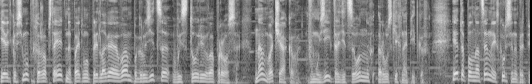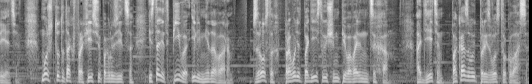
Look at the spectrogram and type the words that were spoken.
Я ведь ко всему подхожу обстоятельно, поэтому предлагаю вам погрузиться в историю вопроса. Нам в Очаково, в музей традиционных русских напитков. Это полноценная экскурсия на предприятие. Может кто-то так в профессию погрузиться и станет пиво или медоваром. Взрослых проводят по действующим пивоваренным цехам, а детям показывают производство кваса.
